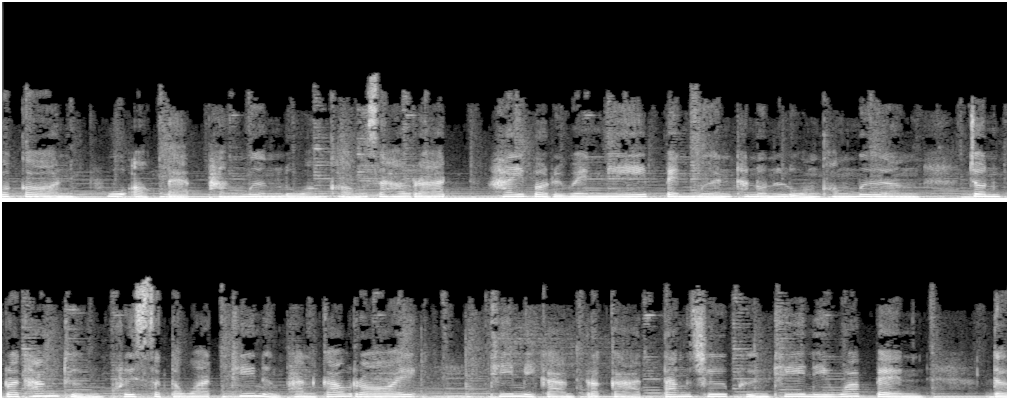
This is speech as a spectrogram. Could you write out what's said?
วกรผู้ออกแบบผังเมืองหลวงของสหรัฐ ให้บริเวณนี้เป็นเหมือนถนนหลวงของเมือง จนกระทั่งถึงคริสตศตวรรษที่ 1,900 ที่มีการประกาศตั้งชื่อพื้นที่นี้ว่าเป็น The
